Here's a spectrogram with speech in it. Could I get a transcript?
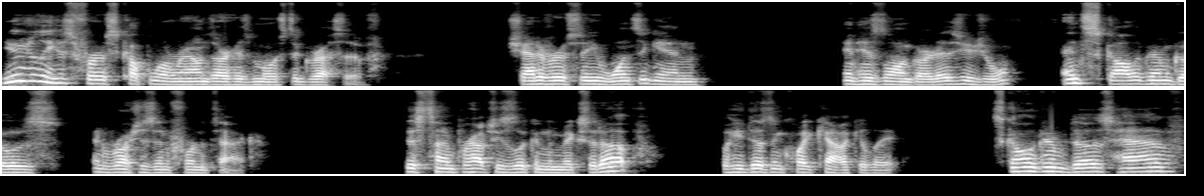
Usually his first couple of rounds are his most aggressive. Shadiversity, once again, in his long guard as usual, and Skallagrim goes and rushes in for an attack. This time perhaps he's looking to mix it up, but he doesn't quite calculate. Skallagrim does have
